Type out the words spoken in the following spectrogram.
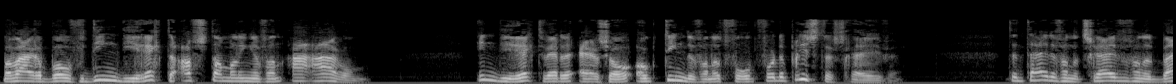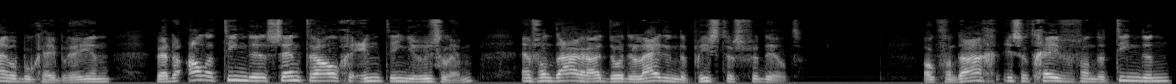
maar waren bovendien directe afstammelingen van Aaron. Indirect werden er zo ook tienden van het volk voor de priesters gegeven. Ten tijde van het schrijven van het Bijbelboek Hebreeën werden alle tienden centraal geïnd in Jeruzalem en van daaruit door de leidende priesters verdeeld. Ook vandaag is het geven van de tienden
